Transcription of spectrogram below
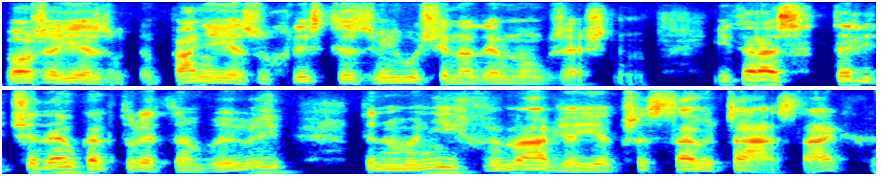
Boże Jezu, Panie Jezu Chryste, zmiłuj się nade mną grzesznym. I teraz te liczydełka, które tam były, ten mnich wymawia je przez cały czas, tak?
